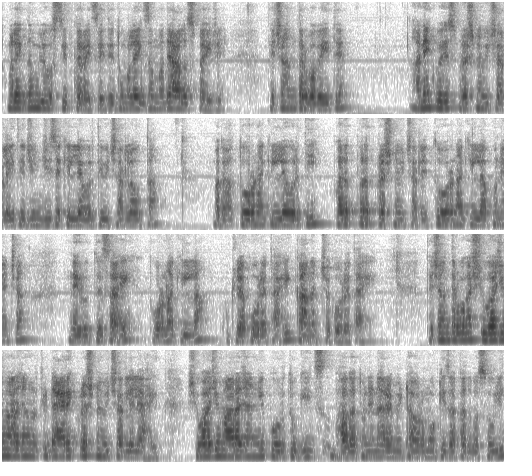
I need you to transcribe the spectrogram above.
तुम्हाला एकदम व्यवस्थित करायचं आहे ते तुम्हाला एक्झाममध्ये आलंच पाहिजे. त्याच्यानंतर बघा इथे अनेक वेळेस प्रश्न विचारला. इथे जिंजीच्या किल्ल्यावरती विचारला होता. बघा तोरणा किल्ल्यावरती परत परत प्रश्न विचारले. तोरणा किल्ला पुण्याच्या नैऋत्यच आहे. तोरणा किल्ला कुठल्या कोऱ्यात आहे? कानदच्या कोऱ्यात आहे. त्याच्यानंतर बघा शिवाजी महाराजांवरती डायरेक्ट प्रश्न विचारलेले आहेत. शिवाजी महाराजांनी पोर्तुगीज भागातून येणाऱ्या मिठावर मोठी जकात बसवली.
